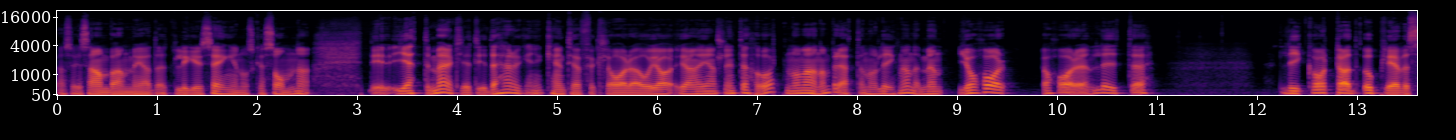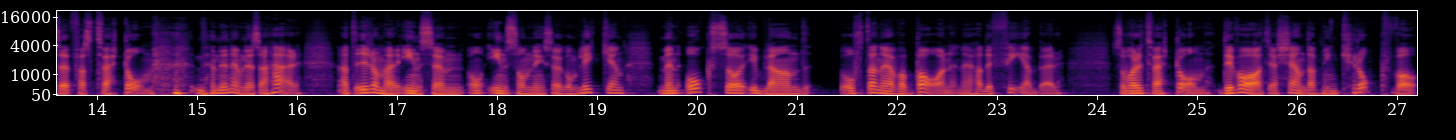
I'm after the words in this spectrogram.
alltså i samband med att du ligger i sängen och ska somna. Det är jättemärkligt, det här kan inte jag förklara och jag, jag har egentligen inte hört någon annan berätta något liknande men jag har, jag har en lite likartad upplevelse fast tvärtom. Den är nämligen så här att i de här insömn, insomningsögonblicken men också ibland, ofta när jag var barn, när jag hade feber så var det tvärtom. Det var att jag kände att min kropp var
